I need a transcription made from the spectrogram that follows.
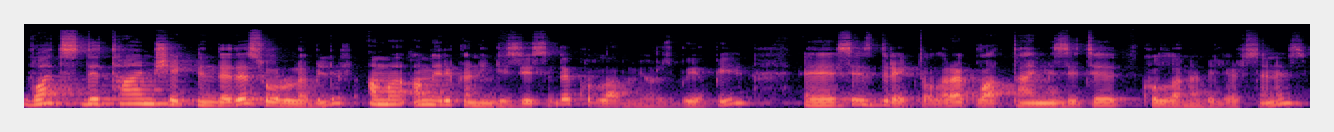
What's the time şeklinde de sorulabilir ama Amerikan İngilizcesinde kullanmıyoruz bu yapıyı. Ee, siz direkt olarak what time is it'i kullanabilirsiniz.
